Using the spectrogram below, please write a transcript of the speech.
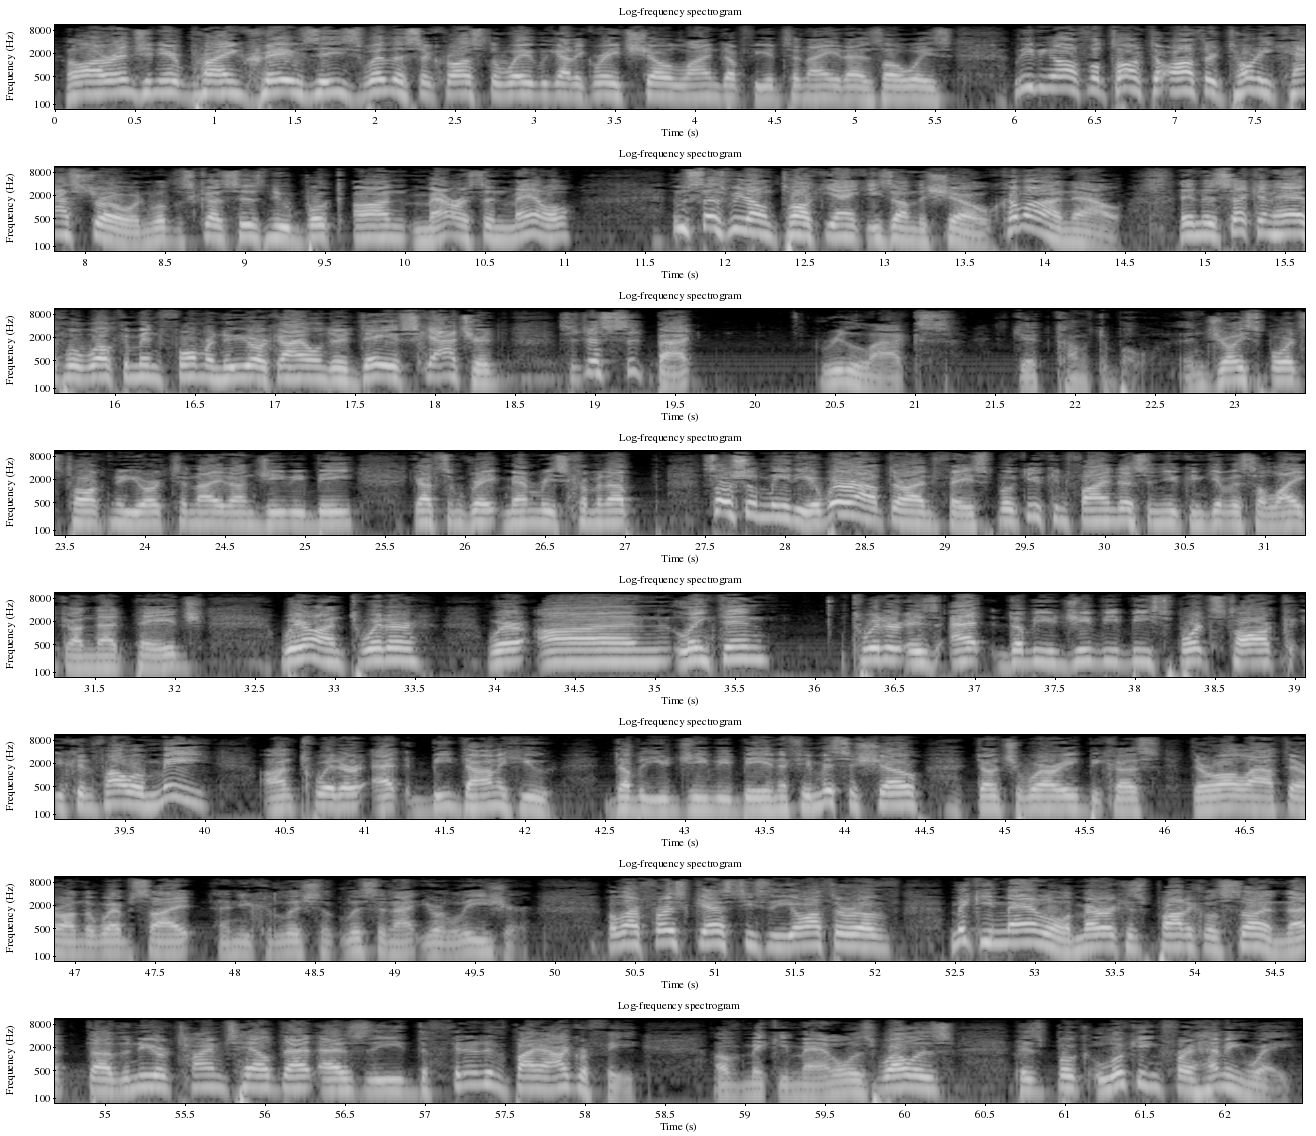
Well, our engineer Brian Graves, he's with us across the way. We got a great show lined up for you tonight, as always. Leading off, we'll talk to author Tony Castro, and we'll discuss his new book on Maris and Mantle. Who says we don't talk Yankees on the show? Come on now. In the second half, we'll welcome in former New York Islander Dave Scatchard. So just sit back, relax, get comfortable. Enjoy Sports Talk New York tonight on GBB. Got some great memories coming up. Social media, we're out there on Facebook. You can find us and you can give us a like on that page. We're on Twitter. We're on LinkedIn. Twitter is at WGBB Sports Talk. You can follow me on Twitter at B Donahue WGBB. And if you miss a show, don't you worry because they're all out there on the website and you can listen, at your leisure. Well, our first guest, he's the author of Mickey Mantle, America's Prodigal Son. That uh, the New York Times hailed that as the definitive biography of Mickey Mantle, as well as his book Looking for Hemingway.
